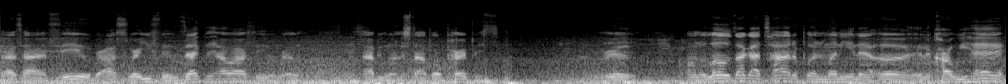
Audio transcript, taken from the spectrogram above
That's how I feel, bro. I swear you feel exactly how I feel, bro. I be wanting to stop on purpose. Real. On the lows, I got tired of putting money in that uh in the car we had.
